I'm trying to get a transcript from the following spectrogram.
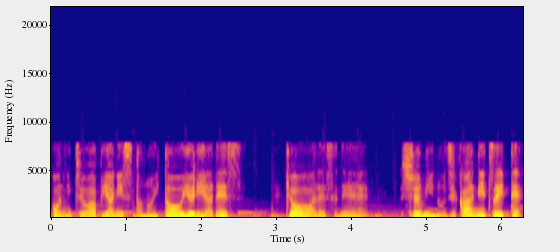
こんにちは、ピアニストの伊藤ゆりやです。今日はですね、趣味の時間について、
